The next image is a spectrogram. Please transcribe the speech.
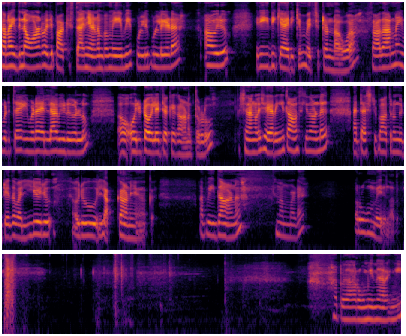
കാരണം ഇതിന്റെ ഓണർ ഒരു പാകിസ്ഥാനിയാണ്. ഇപ്പം മേ ബി പുള്ളി പുള്ളിയുടെ ആ ഒരു രീതിക്കായിരിക്കും വെച്ചിട്ടുണ്ടാവുക. സാധാരണ ഇവിടുത്തെ ഇവിടെ എല്ലാ വീടുകളിലും ഒരു ടോയ്ലറ്റൊക്കെ കാണത്തുള്ളൂ. പക്ഷെ ഞങ്ങൾ ഷെയറിങ്ങി താമസിക്കുന്നതുകൊണ്ട് അറ്റാച്ച്ഡ് ബാത്റൂം കിട്ടിയത് വലിയൊരു ഒരു ലക്കാണ് ഞങ്ങൾക്ക്. അപ്പോൾ ഇതാണ് നമ്മുടെ റൂം വരുന്നത്. അപ്പോൾ ആ റൂമിൽ നിന്ന് ഇറങ്ങി.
